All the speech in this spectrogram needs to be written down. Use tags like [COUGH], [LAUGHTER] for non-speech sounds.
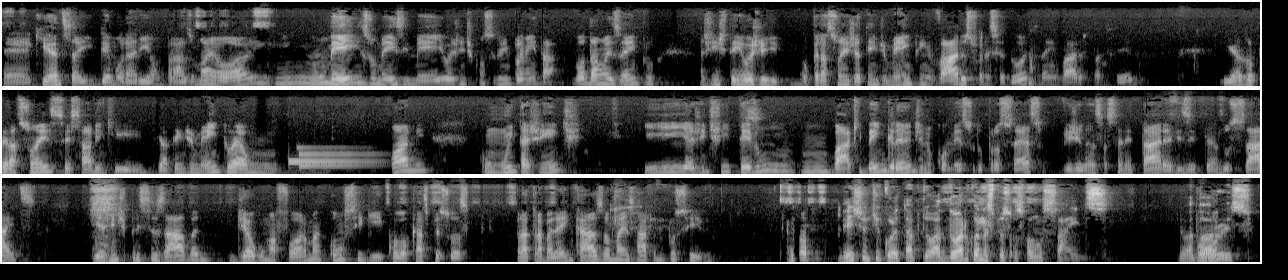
é, que antes aí demoraria um prazo maior, em, em um mês, um mês e meio, a gente conseguiu implementar. Vou dar um exemplo. A gente tem hoje operações de atendimento em vários fornecedores, né, em vários parceiros. E as operações, vocês sabem que, que atendimento é um enorme, com muita gente e a gente teve um, um baque bem grande no começo do processo, vigilância sanitária visitando os sites, e a gente precisava, de alguma forma, conseguir colocar as pessoas para trabalhar em casa o mais rápido possível. Deixa eu te cortar, porque eu adoro quando as pessoas falam sites. Eu adoro Pô. isso.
